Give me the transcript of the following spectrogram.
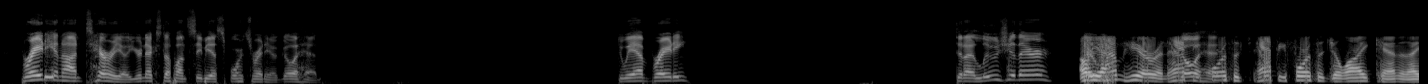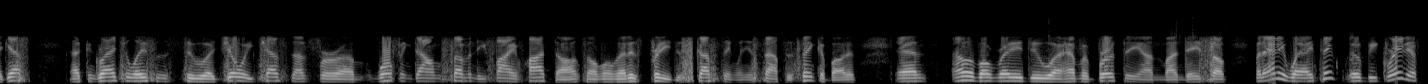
Brady in Ontario, you're next up on CBS Sports Radio. Go ahead. Do we have Brady? Did I lose you there? Oh yeah, I'm here, and happy Fourth of Happy Fourth of July, Ken. And I guess uh, congratulations to uh, Joey Chestnut for uh, wolfing down 75 hot dogs. Although that is pretty disgusting when you stop to think about it. And I'm about ready to uh, have a birthday on Monday. So, but anyway, I think it would be great if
